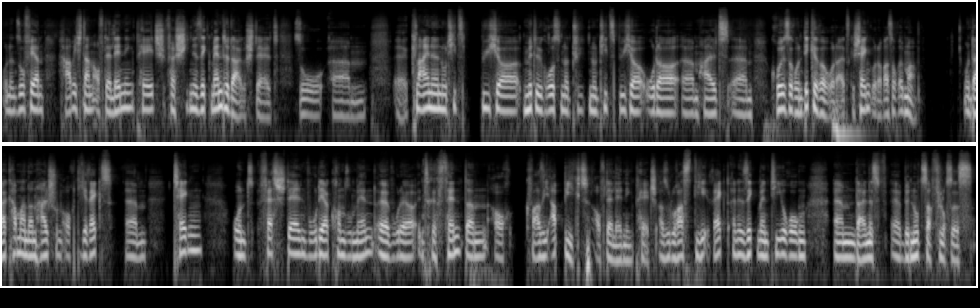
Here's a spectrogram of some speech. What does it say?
Und insofern habe ich dann auf der Landingpage verschiedene Segmente dargestellt. So ähm, äh, kleine Notizbücher, mittelgroße Notizbücher oder ähm, halt ähm, größere und dickere oder als Geschenk oder was auch immer. Und da kann man dann halt schon auch direkt ähm, taggen und feststellen, wo der Konsument, äh, wo der Interessent dann auch quasi abbiegt auf der Landingpage. Also du hast direkt eine Segmentierung ähm, deines äh, Benutzerflusses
